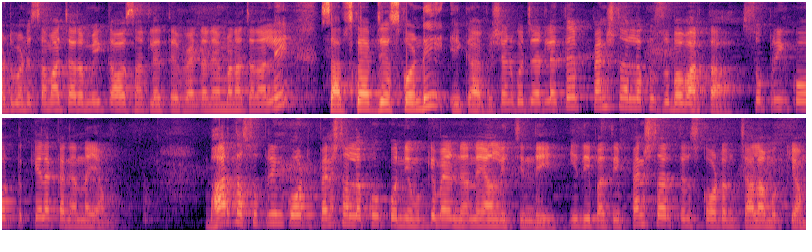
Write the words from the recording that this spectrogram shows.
అటువంటి సమాచారం మీకు కావాల్సినట్లయితే వెంటనే మన ఛానల్ని సబ్స్క్రైబ్ చేసుకోండి. ఇక విషయానికి వచ్చినట్లయితే పెన్షనర్లకు శుభవార్త. సుప్రీంకోర్టు కీలక నిర్ణయం. భారత సుప్రీంకోర్టు పెన్షనర్లకు కొన్ని ముఖ్యమైన నిర్ణయాలను ఇచ్చింది. ఇది ప్రతి పెన్షనర్ తెలుసుకోవడం చాలా ముఖ్యం.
